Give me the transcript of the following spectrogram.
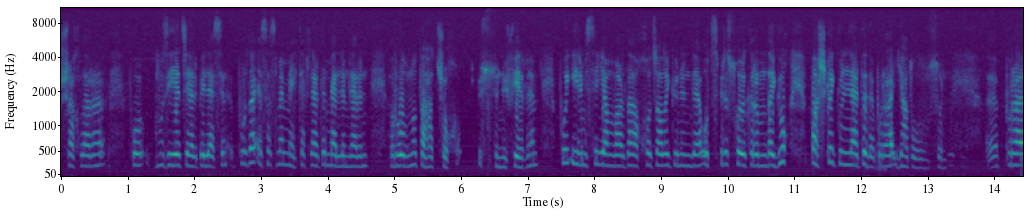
uşaqlara bu muzeyə cəlb eləsin. Burada əsas mən məktəblərdə müəllimlərin rolunu daha çox üstünlük verirəm. Bu 20 yanvarda, Xocalı günündə, 31 soyqırımında yox, başqa günlərdə də bura yad olunsun. Bura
